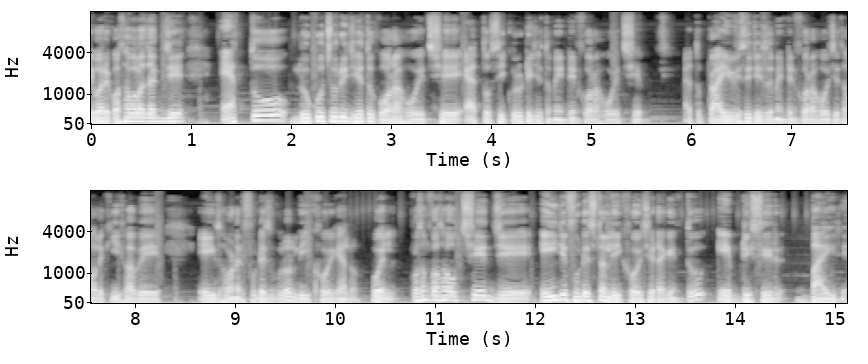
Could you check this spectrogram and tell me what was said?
এবারে কথা বলা যাক যে এত লুকোচুরি যেহেতু করা হয়েছে, এত সিকিউরিটি যেহেতু মেনটেন করা হয়েছে, এত প্রাইভেসি যেহেতু মেনটেন করা হয়েছে, তাহলে কীভাবে এই ধরনের ফুটেজগুলো লিক হয়ে গেল? ওয়েল প্রথম কথা হচ্ছে যে এই যে ফুটেজটা লিক হয়েছে, এটা কিন্তু এফডিসির বাইরে।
